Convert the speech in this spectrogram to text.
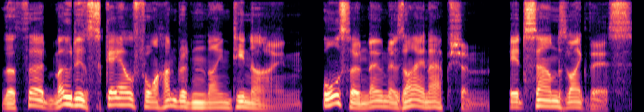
The third mode is scale 499, also known as Ionaption. It sounds like this.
